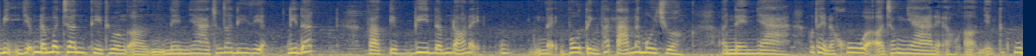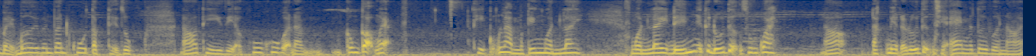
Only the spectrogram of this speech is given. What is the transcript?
bị nhiễm nấm ở chân thì thường ở nền nhà chúng ta đi gì ạ? Đi đất. Và cái vi nấm đó lại lại vô tình phát tán ra môi trường. Ở nền nhà có thể là khu ở trong nhà này ở, ở những cái khu bể bơi vân vân khu tập thể dục. Đó thì gì ạ? Khu khu gọi là công cộng ấy thì cũng là một cái nguồn lây nguồn lây đến những cái đối tượng xung quanh. Đó đặc biệt là đối tượng trẻ em như tôi vừa nói.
